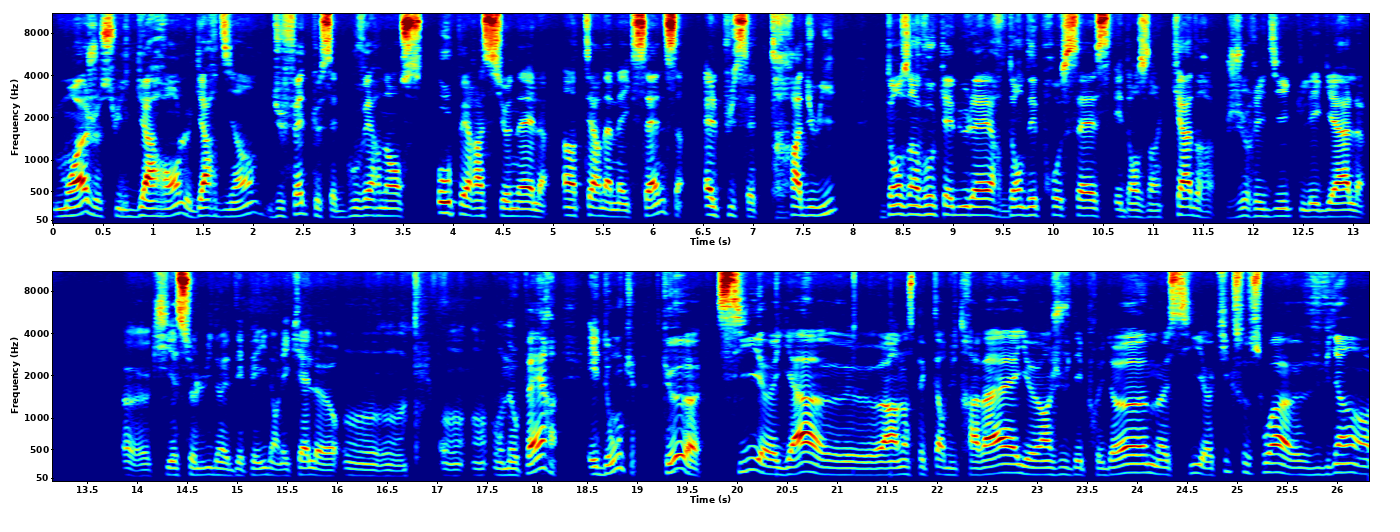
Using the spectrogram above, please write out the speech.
moi, je suis le garant, le gardien du fait que cette gouvernance opérationnelle interne à Make Sense, elle puisse être traduite dans un vocabulaire, dans des process et dans un cadre juridique, légal, euh, qui est celui des pays dans lesquels euh, on, opère. Et donc, que euh, s'il y a un inspecteur du travail, un juge des prud'hommes, si qui que ce soit vient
